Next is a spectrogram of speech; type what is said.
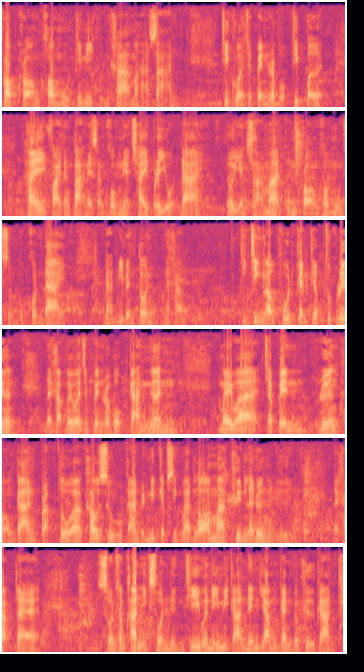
ครอบครองข้อมูลที่มีคุณค่ามหาศาล ที่ควรจะเป็นระบบที่เปิดให้ฝ่ายต่างๆ ในสังคมเนี่ยใช้ประโยชน์ได้ โดยยังสามารถคุ้มครองข้อมูลส่วนบุคคลได้ แบบนี้เป็นต้นนะครับ จริงๆ เราพูดกันเกือบทุกเรื่องนะครับ ไม่ว่าจะเป็นระบบการเงิน ไม่ว่าจะเป็นเรื่องของการปรับตัวเข้าสู่การเป็นมิตรกับสิ่งแวดล้อมมากขึ้นและเรื่องอื่นๆนะครับ แต่ส่วนสำคัญอีกส่วนหนึ่งที่วันนี้มีการเน้นย้ำกันก็คือการท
